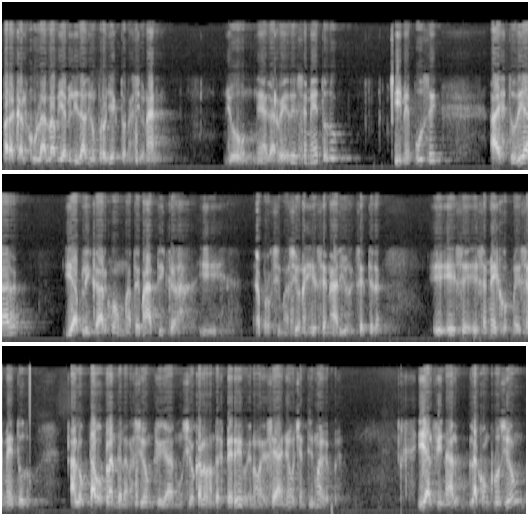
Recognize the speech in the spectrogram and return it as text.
para calcular la viabilidad de un proyecto nacional. Yo me agarré de ese método y me puse a estudiar y a aplicar con matemáticas y aproximaciones y escenarios, etcétera, e- ese, ese, meco- ese método al octavo plan de la nación que anunció Carlos Andrés Pérez, bueno, ese año 89, pues. Y al final, la conclusión,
